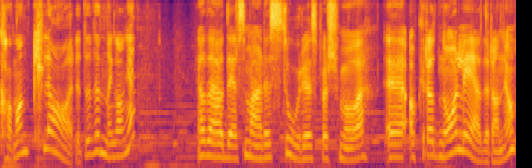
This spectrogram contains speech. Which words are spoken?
Kan han klare det denne gangen? Ja, det er jo det som er det store spørsmålet. Eh, akkurat nå leder han jo.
